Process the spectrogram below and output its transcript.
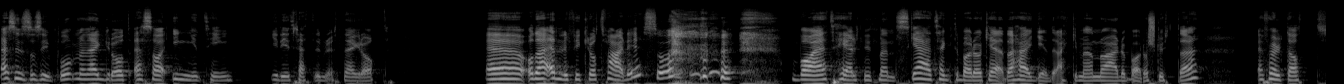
jeg syntes så synd på henne, men jeg gråt. Jeg sa ingenting i de 30 minuttene jeg gråt. Eh, og da jeg endelig fikk grått ferdig, så var jeg et helt nytt menneske. Jeg tenkte bare OK, det her gidder jeg ikke med, nå er det bare å slutte. Jeg følte at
